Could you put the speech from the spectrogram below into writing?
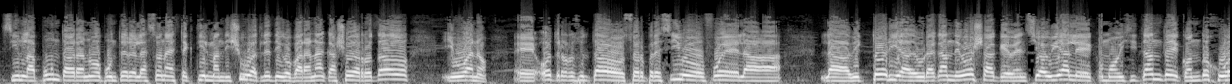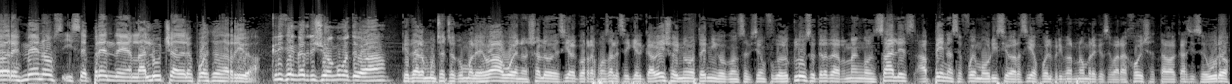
sin la punta, ahora nuevo puntero de la zona es Textil Mandillú, Atlético Paraná cayó derrotado y bueno, eh, otro resultado sorpresivo fue la, la victoria de Huracán de Goya que venció a Viale como visitante con dos jugadores menos y se prende en la lucha de los puestos de arriba. Cristian Catrillón, ¿cómo te va? ¿Qué tal muchachos? ¿Cómo les va? Bueno, ya lo decía el corresponsal Ezequiel Cabello, hay nuevo técnico de Concepción Fútbol Club, se trata de Hernán González, apenas se fue Mauricio García, fue el primer nombre que se barajó y ya estaba casi seguro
